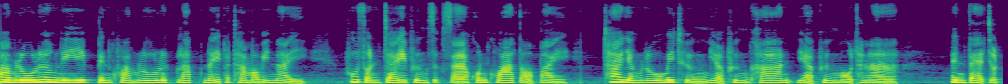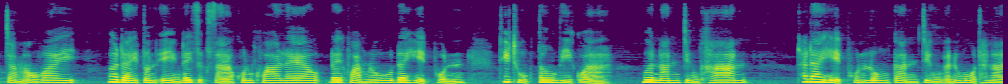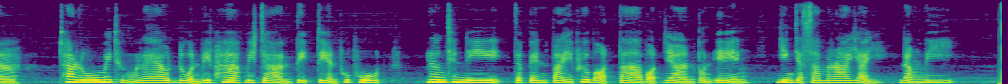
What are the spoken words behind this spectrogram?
ความรู้เรื่องนี้เป็นความรู้ลึกลับในพระธรรมวินัย ผู้สนใจพึงศึกษาค้นคว้าต่อไป ถ้ายังรู้ไม่ถึงอย่าพึงค้าน อย่าพึงโมทนา เป็นแต่จดจำเอาไว้ เมื่อใดตนเองได้ศึกษาค้นคว้าแล้ว ได้ความรู้ได้เหตุผลที่ถูกต้องดีกว่า เมื่อนั้นจึงค้าน ถ้าได้เหตุผลลงกันจึงอนุโมทนา ถ้ารู้ไม่ถึงแล้วด่วนวิพากวิจารติเตียนผู้พูด เรื่องเช่นนี้จะเป็นไปเพื่อบอดตาบอดยานตนเอง ยิ่งจะซ้ำร้ายใหญ่ ดังนี้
